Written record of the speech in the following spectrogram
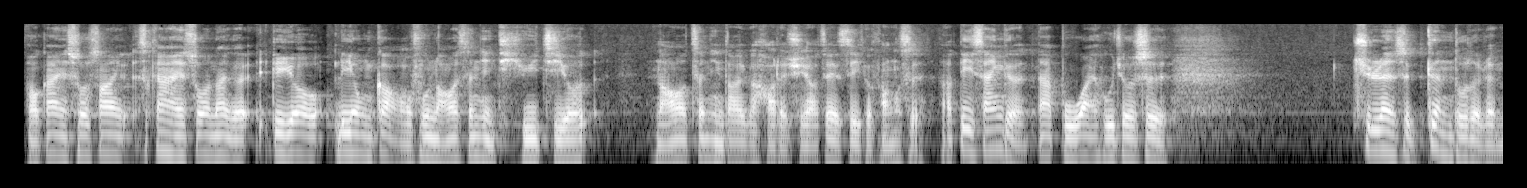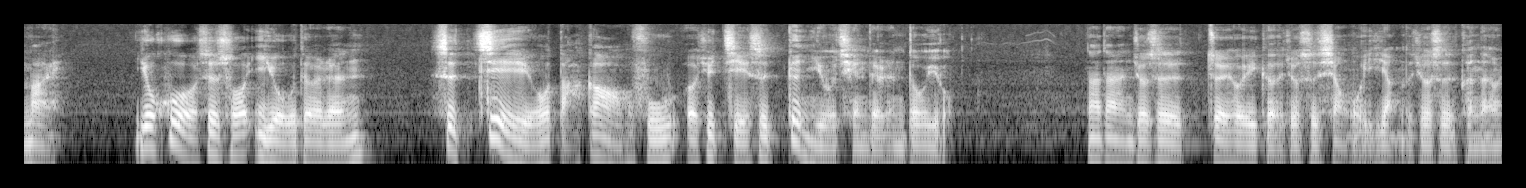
我刚才说上刚才说那个利用利用高尔夫，然后申请体育基优。然后申请到一个好的学校，这也是一个方式。啊，第三个，那不外乎就是去认识更多的人脉，又或者是说，有的人是借由打高尔夫而去结识更有钱的人都有。那当然就是最后一个，就是像我一样的，就是可能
